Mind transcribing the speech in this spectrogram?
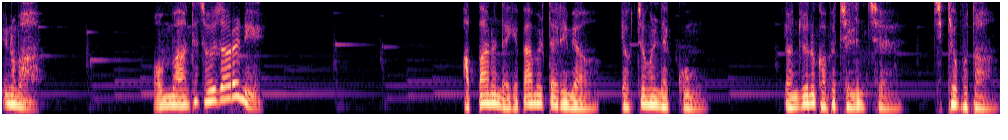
이놈아 엄마한테 저 여자라니. 아빠는 내게 뺨을 때리며 역정을 냈고 연주는 겁에 질린 채 지켜보다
